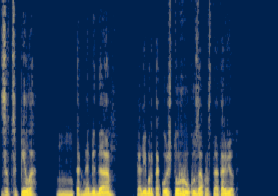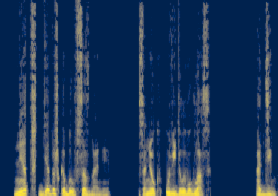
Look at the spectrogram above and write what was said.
Зацепило? М -м, тогда беда. Калибр такой, что руку запросто оторвет. Нет, дедушка был в сознании. Санек увидел его глаз один,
